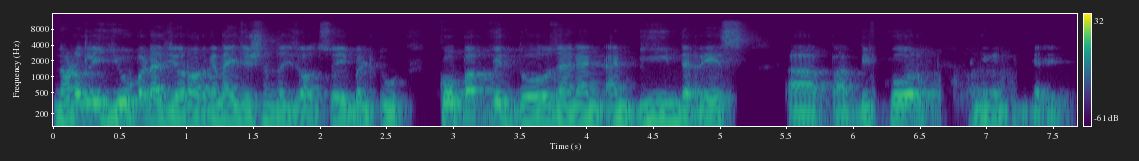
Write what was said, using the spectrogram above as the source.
not only you but as your organization is also able to cope up with those and and, and be in the race uh, uh, before anyone can get in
